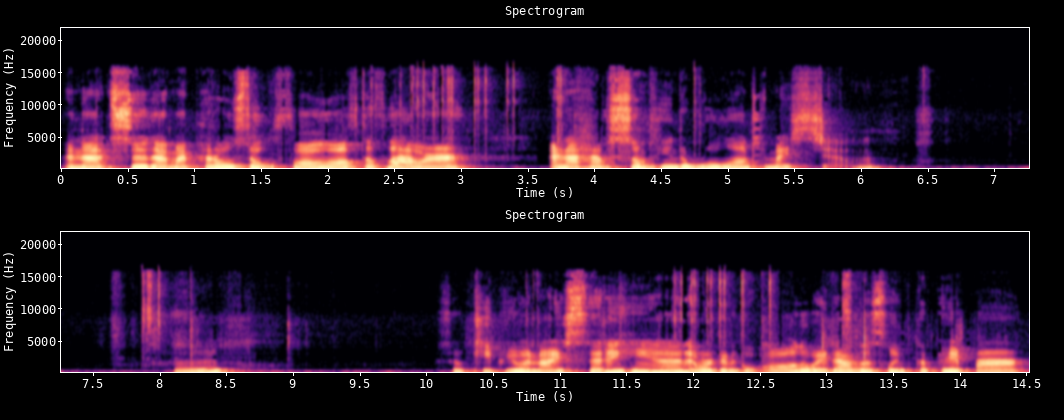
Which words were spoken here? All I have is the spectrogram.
And that's so that my petals don't fall off the flower and I have something to roll onto my stem. Okay. So keep you a nice steady hand and we're going to go all the way down this length of paper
